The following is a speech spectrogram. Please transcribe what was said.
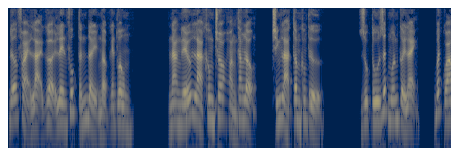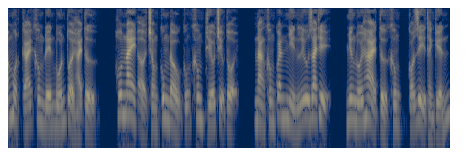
đỡ phải lại gợi lên phúc tấn đầy ngập ghen tuông. Nàng nếu là không cho hoàng thăng lộng, chính là tâm không tử. Dục tú rất muốn cười lạnh, bất quá một cái không đến bốn tuổi hải tử, hôm nay ở trong cung đầu cũng không thiếu chịu tội, nàng không quen nhìn lưu giai thị, nhưng đối hải tử không có gì thành kiến.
